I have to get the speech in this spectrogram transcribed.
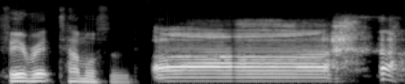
Favorite Tamil food? Uh,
